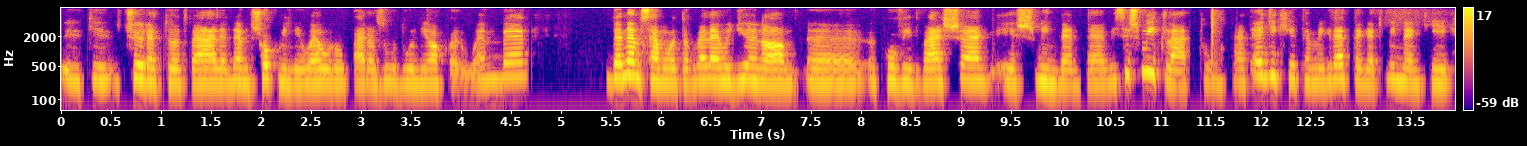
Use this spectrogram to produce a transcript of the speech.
itt csőre töltve áll, nem sok millió Európára zúdulni akaró ember, de nem számoltak vele, hogy jön a Covid-válság, és mindent elvisz. És mit láttunk? Tehát egyik héten még retteget mindenki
